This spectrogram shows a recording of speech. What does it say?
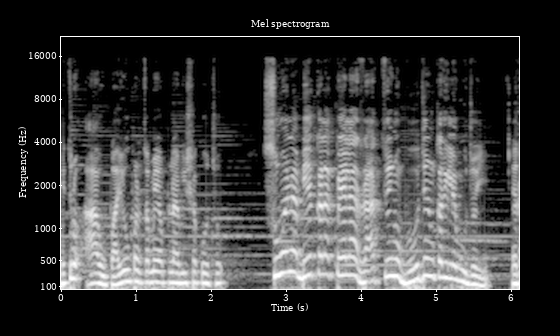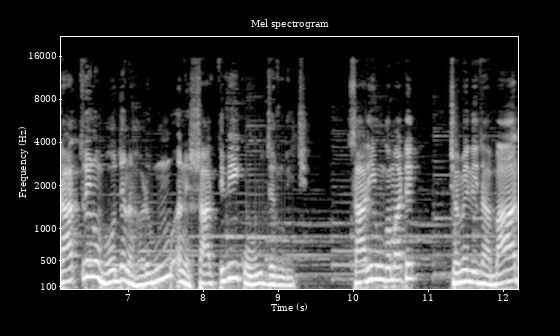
મિત્રો, આ ઉપાયો પણ તમે અપનાવી શકો છો. સુવાના બે કલાક પહેલા રાત્રિનું ભોજન કરી લેવું જોઈએ. રાત્રિનું ભોજન હળવું અને સાત્વિક હોવું જરૂરી છે. સારી ઊંઘ માટે જમી લીધા બાદ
